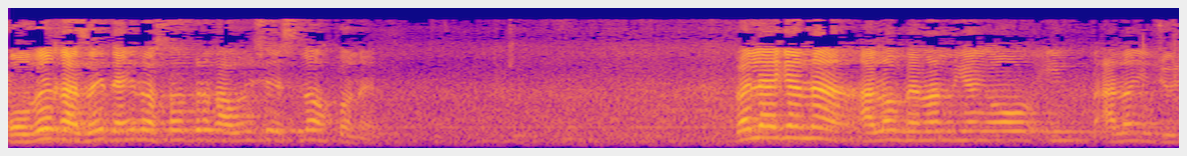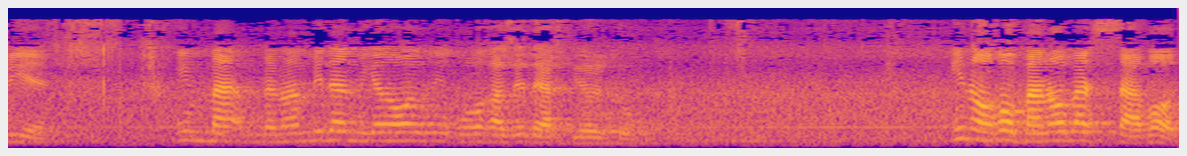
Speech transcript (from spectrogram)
قوه قضایی در این راستا بره قوانینش اصلاح کنه. ولی اگر نه الان به من میگن این الان اینجوریه. این به من میدن میگن آقا این قوه قضایی در اختیار تو. این آقا بنابر سواد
